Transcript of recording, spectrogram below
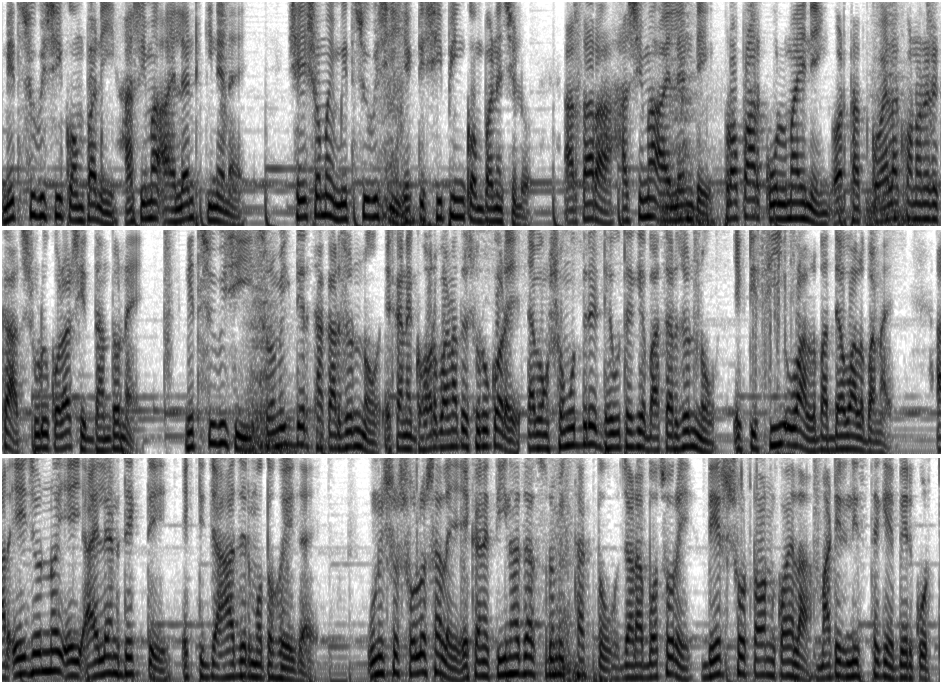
Mitsubishi company Hashima island কিনে নেয়। সেই সময় মিৎসুবিশি একটি শিপিং কোম্পানি ছিল আর তারা হাসিমা আইল্যান্ডে প্রপার কোল মাইনিং অর্থাৎ কয়লা খননের কাজ শুরু করার সিদ্ধান্ত নেয়। মিৎসুবিশি শ্রমিকদের থাকার জন্য এখানে ঘর বানাতে শুরু করে এবং সমুদ্রের ঢেউ থেকে বাঁচার জন্য একটি সি ওয়াল বা দেওয়াল বানায়। আর এই জন্যই এই আইল্যান্ড দেখতে একটি জাহাজের মতো হয়ে যায়। উনিশশো ষোলো সালে এখানে তিন হাজার শ্রমিক থাকতো, যারা বছরে দেড়শো টন কয়লা মাটির নিচ থেকে বের করত।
